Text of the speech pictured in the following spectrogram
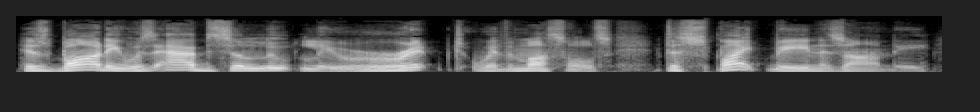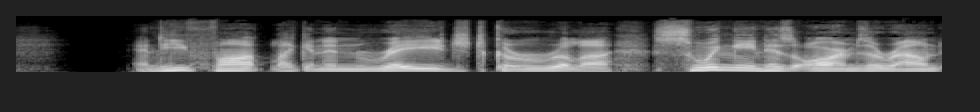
His body was absolutely ripped with muscles, despite being a zombie. And he fought like an enraged gorilla, swinging his arms around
